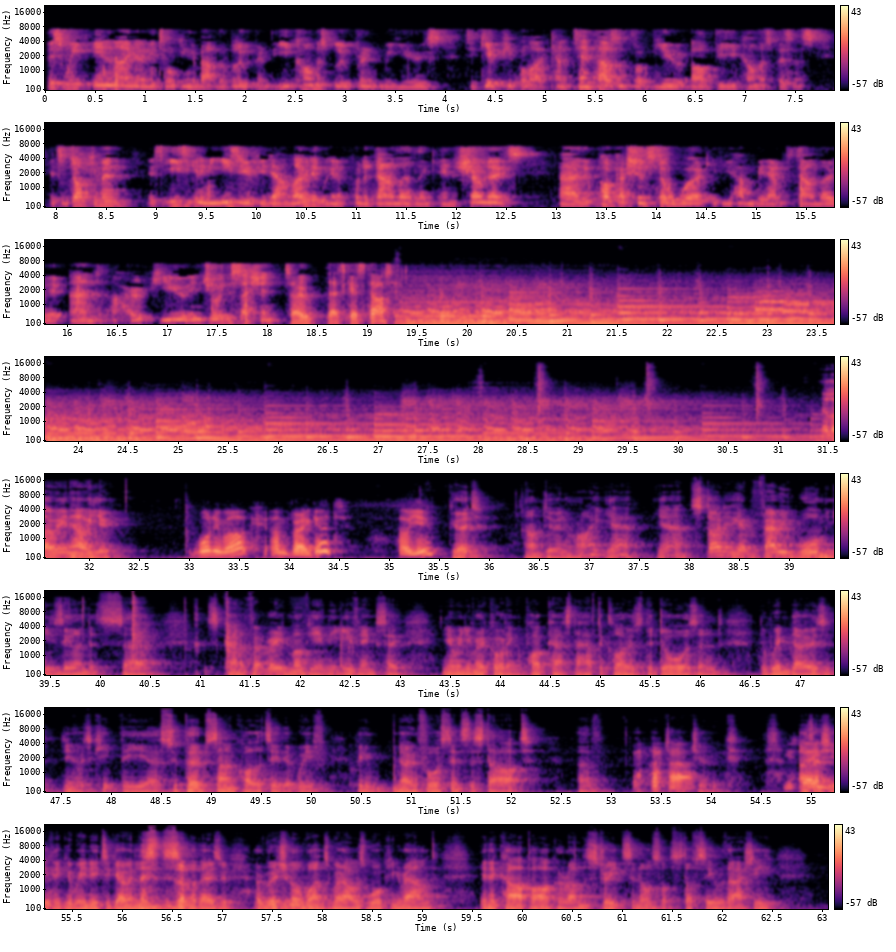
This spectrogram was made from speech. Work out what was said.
This week, Ian and I are going to be talking about the blueprint, the e-commerce blueprint we use to give people a kind of 10,000 foot view of the e-commerce business. It's a document. It's easy, going to be easier if you download it. We're going to put a download link in the show notes. Uh, the podcast should still work if you haven't been able to download it, and I hope you enjoy the session. So let's get started. Ian. How are you? Morning, Mark. I'm very good. How are you? Good. I'm doing all right. Yeah, yeah. It's starting to get very warm in New Zealand. It's uh, it's kind of very muggy in the evening. So you know, when you're recording a podcast, I have to close the doors and the windows, you know, to keep the uh, superb sound quality that we've been known for since the start of joke. I was actually thinking we need to go and listen to some of those original ones where I was walking around in a car park or on the streets and all sorts of stuff. See whether actually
